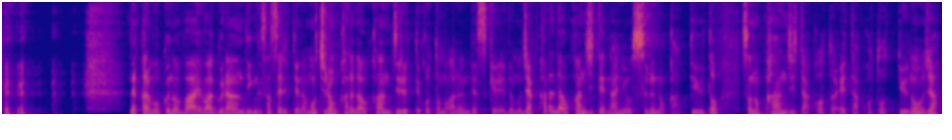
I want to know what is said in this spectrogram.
だから僕の場合はグラウンディングさせるっていうのはもちろん体を感じるってこともあるんですけれども、じゃあ体を感じて何をするのかっていうと、その感じたこと、得たことっていうのを、じゃあ、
